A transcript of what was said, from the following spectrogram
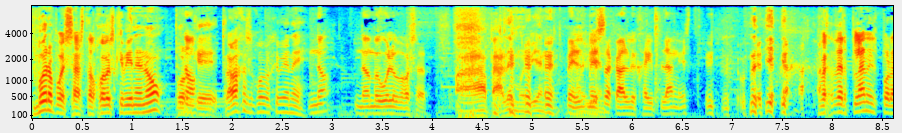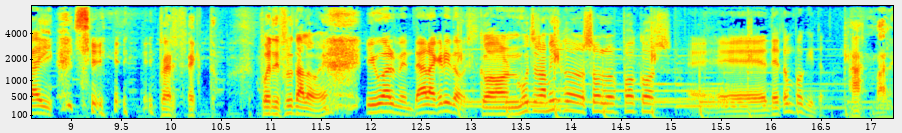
bueno, pues hasta el jueves que viene no, porque... ¿Trabajas el jueves que viene? No, no me vuelve a pasar. Ah, vale, muy bien. me, muy me he sacado el high plan este. Vas a hacer planes por ahí. sí. Perfecto. Pues disfrútalo, ¿eh? Igualmente, hala, queridos. ¿Con muchos amigos, solo pocos? Eh, de todo un poquito. Ah, vale.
